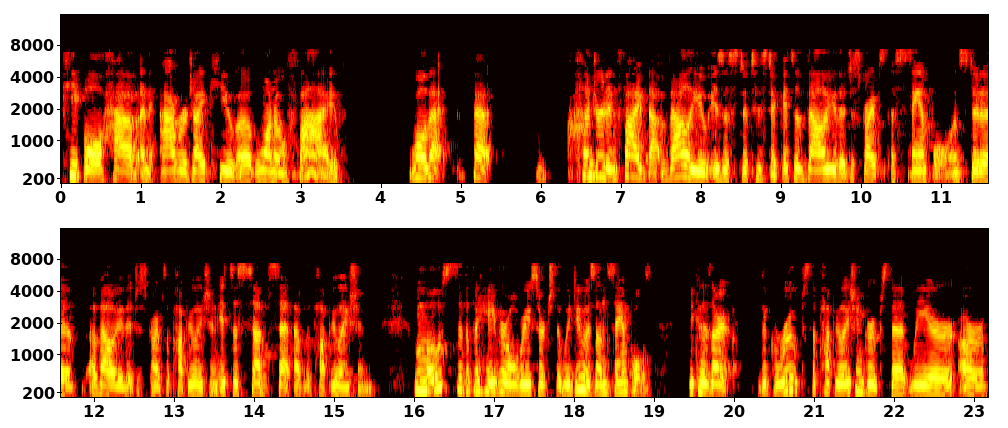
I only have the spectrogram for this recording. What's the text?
people have an average IQ of 105, well, that, that 105, that value is a statistic. It's a value that describes a sample instead of a value that describes a population. It's a subset of the population. Most of the behavioral research that we do is on samples because our the groups, the population groups that we are, are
